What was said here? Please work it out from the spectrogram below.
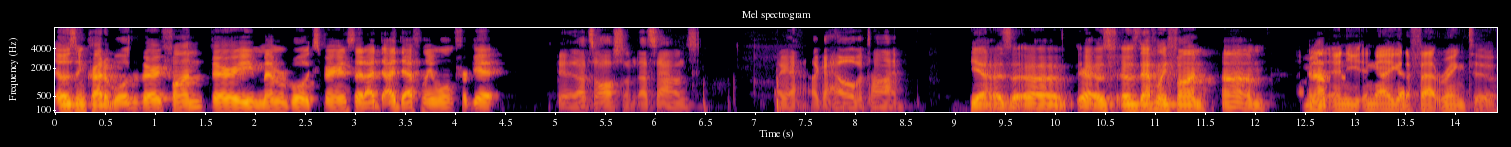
it was incredible. It was a very fun, very memorable experience that I, I definitely won't forget. Yeah, that's awesome. That sounds like a like a hell of a time. Yeah, it was uh yeah it was it was definitely fun. Um, I mean, And and, you, and now you got a fat ring too.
